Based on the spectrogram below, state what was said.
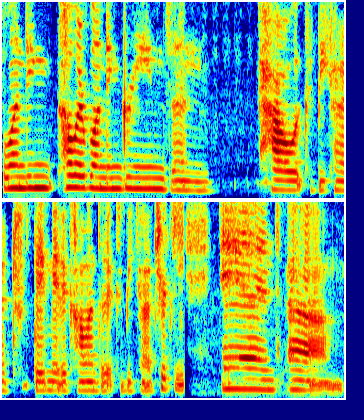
blending, color blending greens and how it could be kind of, they made a comment that it could be kind of tricky. And um,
